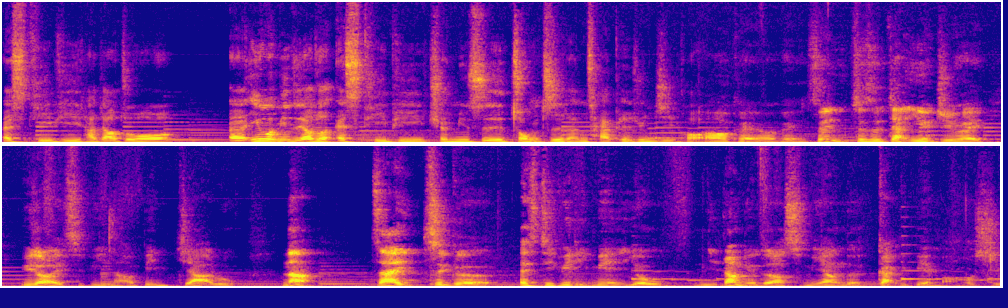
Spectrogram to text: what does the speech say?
STP，它叫做。呃，英文名字叫做 STP，全名是种子人才培训计划。OK OK，所以就是这样，因缘机会遇到 STP，然后并加入。那在这个 STP 里面有你让你有得到什么样的改变吗？或是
